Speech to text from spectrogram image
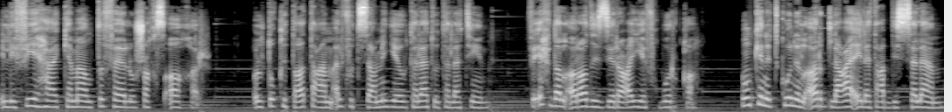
اللي فيها كمان طفل وشخص آخر. التقطت عام 1933 في إحدى الأراضي الزراعية في برقة ممكن تكون الأرض لعائلة عبد السلام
